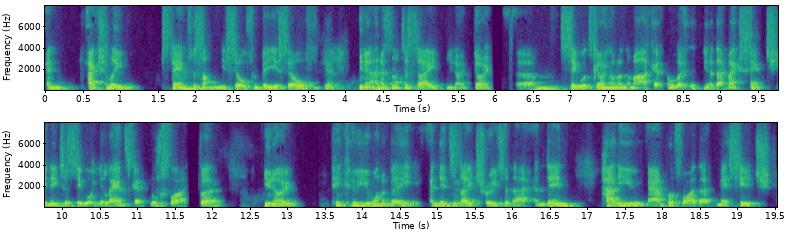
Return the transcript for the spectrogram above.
and actually stand for something yourself and be yourself. Yeah. You know, and it's not to say you know don't um, see what's going on in the market and all that. You know, that makes sense. You need to see what your landscape looks like, but you know, pick who you want to be and then hmm. stay true to that. And then how do you amplify that message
